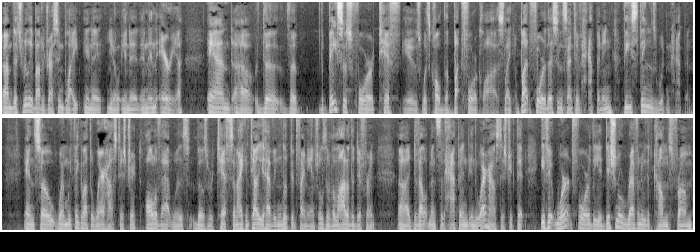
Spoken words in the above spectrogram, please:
um, that's really about addressing blight in a you know in, a, in an area, and uh, the the the basis for TIF is what's called the but for clause. Like, but for this incentive happening, these things wouldn't happen. And so when we think about the warehouse district, all of that was, those were TIFs. And I can tell you, having looked at financials of a lot of the different uh, developments that happened in the warehouse district that if it weren't for the additional revenue that comes from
